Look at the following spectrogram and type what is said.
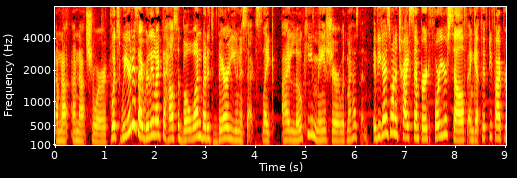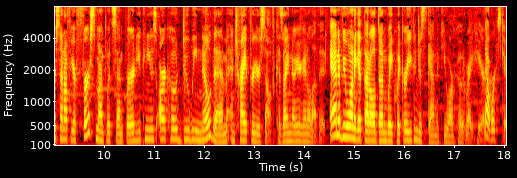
I'm not I'm not sure. What's weird is I really like the House of Beau one, but it's very unisex. Like I low-key may share it with my husband. If you guys want to try Scentbird for yourself and get 55% off your first month with Scentbird, you can use our code Do We Know Them and try it for yourself because I know you're gonna love it. And if you want to get that all done way quicker, you can just scan the QR code right here. That works too.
